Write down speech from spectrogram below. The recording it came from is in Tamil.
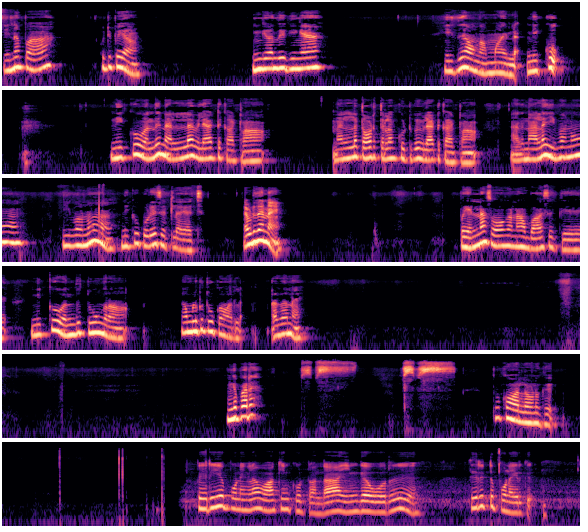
என்னப்பா? குட்டிப்பையா இங்கே வந்திருக்கீங்க? இது அவங்க அம்மா இல்லை நிக்கு. நிக்கு வந்து நல்லா விளையாட்டு காட்டுறான். நல்ல தோட்டத்தெல்லாம் கூட்டு போய் விளையாட்டு காட்டுறான். அதனால இவனும் இவனும் நிக்கு கூடயே செட்டில் ஆயாச்சு. அப்படிதானே? இப்போ என்ன சோகனா பாஸுக்கு நிக்கு வந்து தூங்குறான். நம்மளுக்கு தூக்கம் வரல. அதானே? இங்க பாரு. தூக்கம் வரல உனக்கு. பெரிய பூனைங்களாம் வாக்கிங் கூட்டு வந்தா இங்கே ஒரு திருட்டு பூனை இருக்குது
